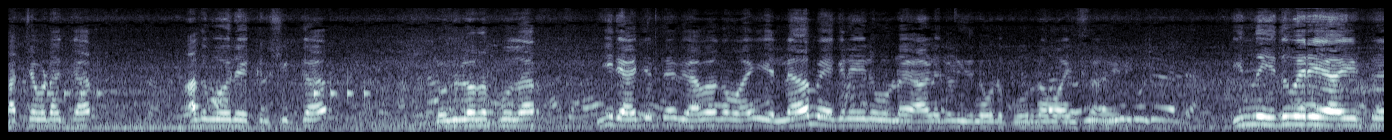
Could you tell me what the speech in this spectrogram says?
കച്ചവടക്കാർ അതുപോലെ കൃഷിക്കാർ തൊഴിലുറപ്പുകാർ ഈ രാജ്യത്തെ വ്യാപകമായി എല്ലാ മേഖലയിലുമുള്ള ആളുകൾ ഇതിനോട് പൂർണമായി സഹകരിക്കും. ഇന്ന് ഇതുവരെയായിട്ട്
